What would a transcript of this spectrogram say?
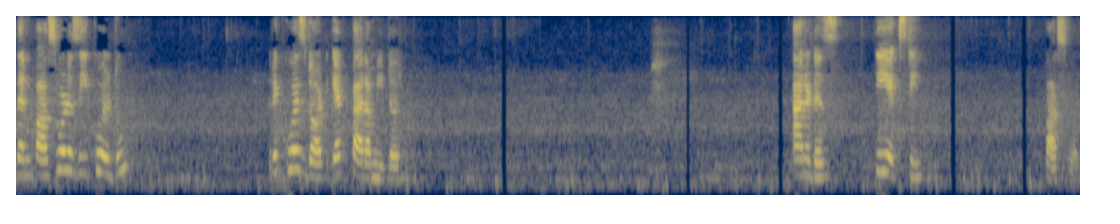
Then password is equal to request dot get parameter and it is txt password.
